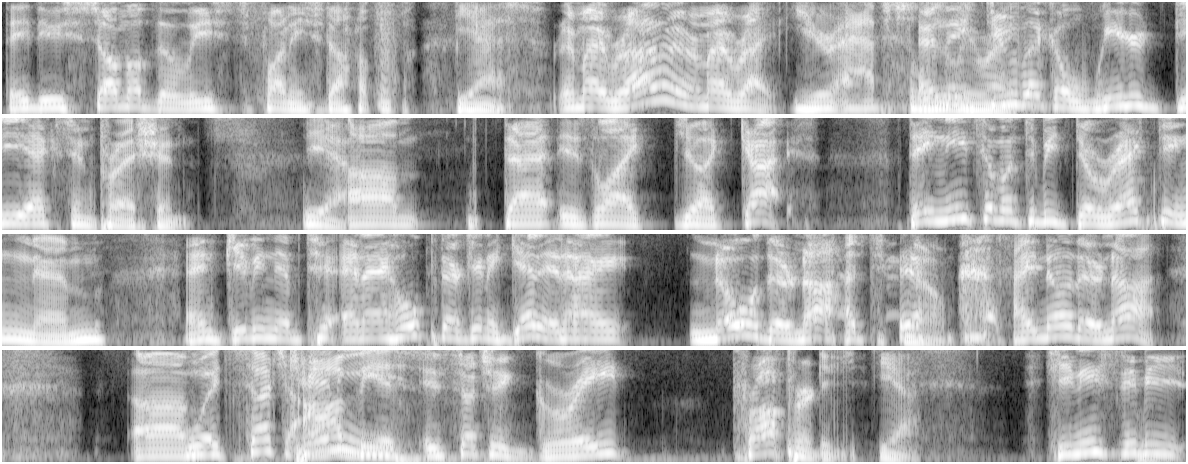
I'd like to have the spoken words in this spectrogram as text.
they do some of the least funny stuff. yes, Am I wrong or am I right? you're absolutely. Right. And they right. do like a weird DX impression. yeah, um, that is like you're like guys. They need someone to be directing them and giving them to, and I hope they're gonna get it. And I know they're not. No. I know they're not. well, it's such Kenny obvious. is such a great property. yeah, He needs to be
